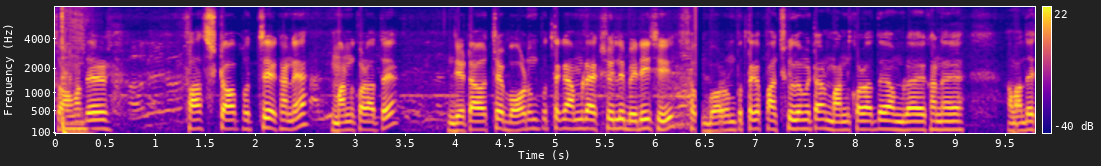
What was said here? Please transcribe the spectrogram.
তো আমাদের ফার্স্ট স্টপ হচ্ছে এখানে মানকড়াতে যেটা হচ্ছে বহরমপুর থেকে আমরা অ্যাকচুয়ালি বেরিয়েছি। বহরমপুর থেকে পাঁচ কিলোমিটার মানকড়াতে আমরা এখানে আমাদের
